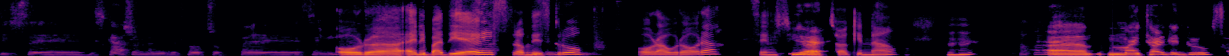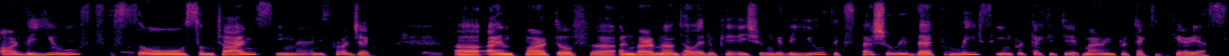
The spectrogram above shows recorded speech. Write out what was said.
this uh, discussion and the thoughts of uh, Celine, Or uh, anybody else from this group or Aurora, since you are talking now. Mhm. Not Um, my target groups are the youth. So sometimes in many projects, uh, I am part of uh, environmental education with the youth, especially that lives in protected marine protected areas.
